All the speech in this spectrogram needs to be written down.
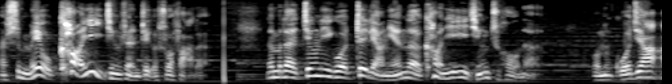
啊是没有抗疫精神这个说法的。那么，在经历过这两年的抗击疫情之后呢，我们国家。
